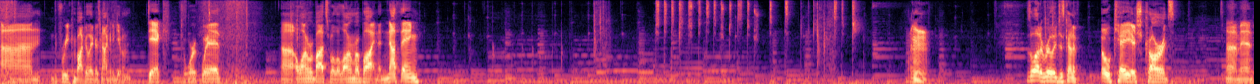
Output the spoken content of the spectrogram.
Um, the free recombobulator is not to give him dick to work with. Uh, alarm robots will alarm robot into nothing. There's a lot of really just kind of okay-ish cards. Oh man.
